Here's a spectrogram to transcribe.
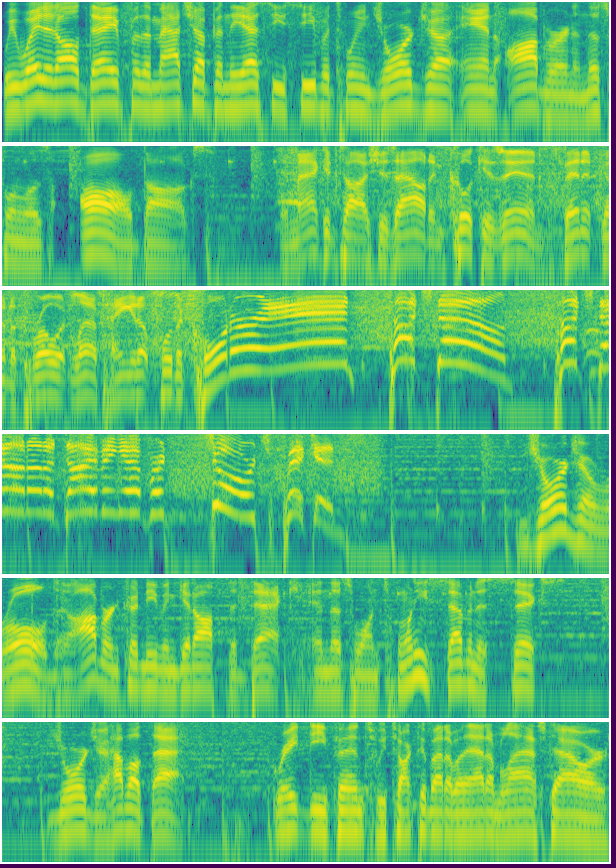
We waited all day for the matchup in the SEC between Georgia and Auburn, and this one was all dogs. And McIntosh is out and Cook is in. Bennett going to throw it left, hang it up for the corner, and touchdown! Touchdown on a diving effort, George Pickens. Georgia rolled. Auburn couldn't even get off the deck in this one. 27 to 6. Georgia. How about that? Great defense. We talked about it with Adam last hour.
